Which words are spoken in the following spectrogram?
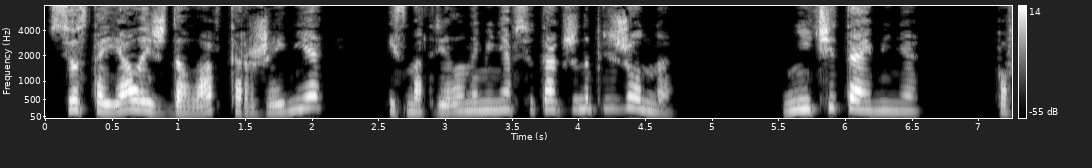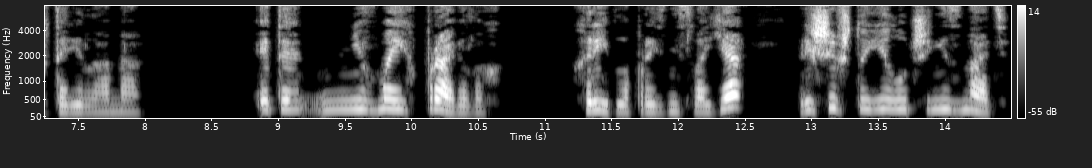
Все стояла и ждала вторжения и смотрела на меня все так же напряженно. «Не читай меня», — повторила она. Это не в моих правилах, — хрипло произнесла я, решив, что ей лучше не знать,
